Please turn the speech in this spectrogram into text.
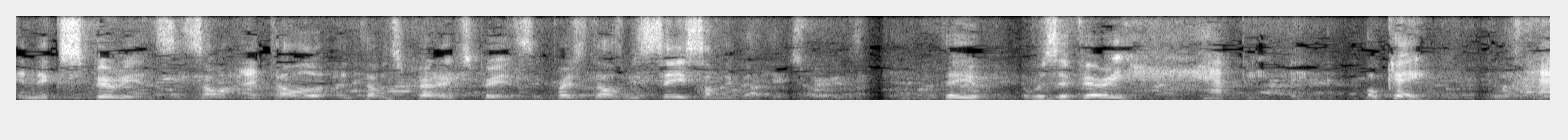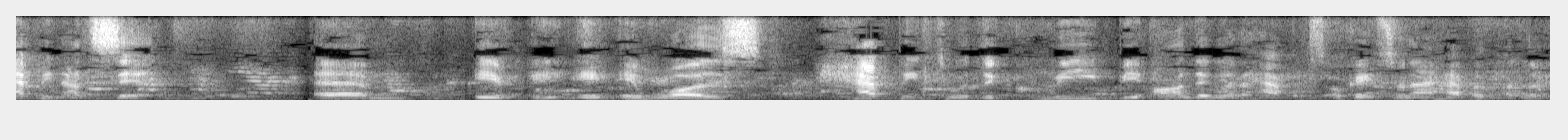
an experience, and someone I tell, and someone's credit experience, the person tells me say something about the experience. Tell you, it was a very happy thing. Okay, it was happy, not sad. Um, it, it, it, was happy to a degree beyond any other happiness. Okay, so now I have a, a.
